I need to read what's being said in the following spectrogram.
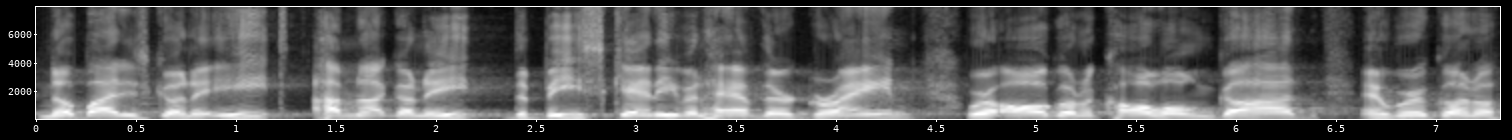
Nobody's going to eat. I'm not going to eat. The beasts can't even have their grain. We're all going to call on God and we're going to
